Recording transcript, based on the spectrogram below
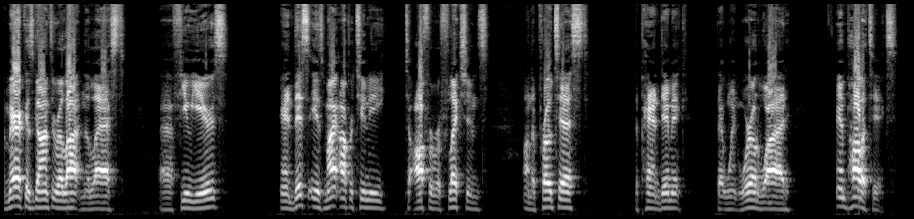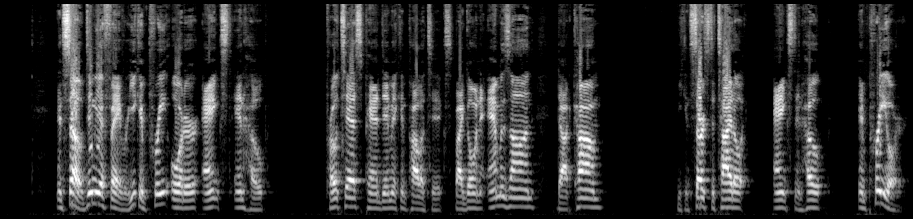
America's gone through a lot in the last uh, few years, and this is my opportunity to offer reflections on the protest, the pandemic that went worldwide, and politics. And so, do me a favor. You can pre order Angst and Hope Protest, Pandemic, and Politics by going to Amazon.com. You can search the title Angst and Hope and pre order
